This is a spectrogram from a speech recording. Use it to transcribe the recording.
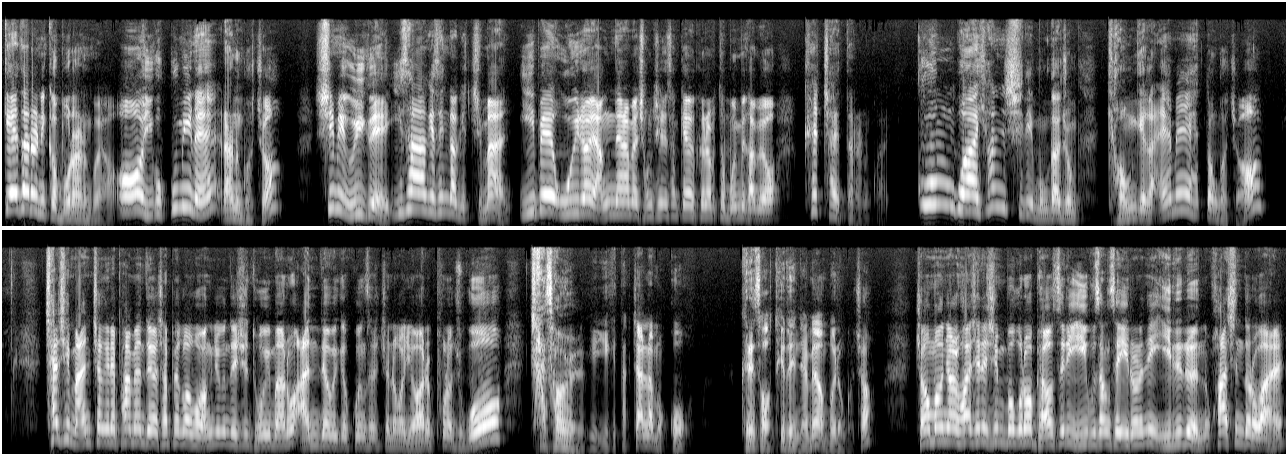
깨달으니까 뭐라는 거야. 어, 이거 꿈이네? 라는 거죠. 심히 의궤, 이상하게 생각했지만 입에 오히려 양내라면 정신이 상쾌하 그날부터 몸이 가벼워 쾌차했다라는 거야. 꿈과 현실이 뭔가 좀 경계가 애매했던 거죠. 차시 만청일에 파면되어 잡혀가고 왕정은 대신 도임한 후 안대우에게 고행사를 전하고 여화를 풀어주고 자설 이게 딱 잘라먹고 그래서 어떻게 됐냐면 뭐 이런 거죠. 정몽열 화신의 신복으로 벼슬이 이부상세에 이르니 이르는 화신도로왈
